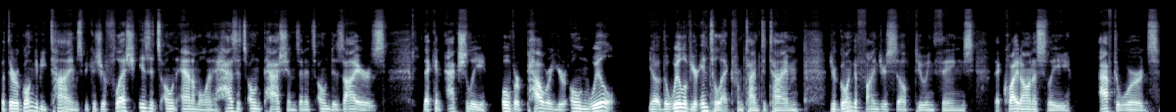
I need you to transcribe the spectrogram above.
But there are going to be times because your flesh is its own animal and it has its own passions and its own desires that can actually overpower your own will. You know, the will of your intellect from time to time, you're going to find yourself doing things that, quite honestly, afterwards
